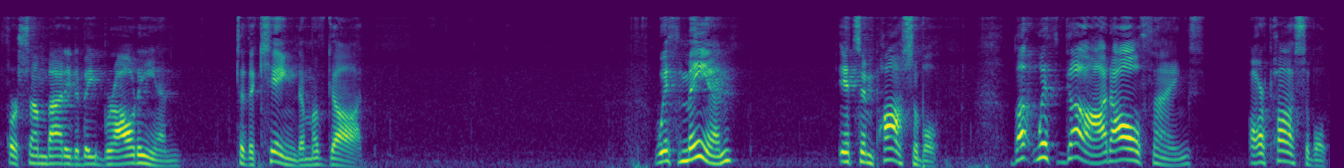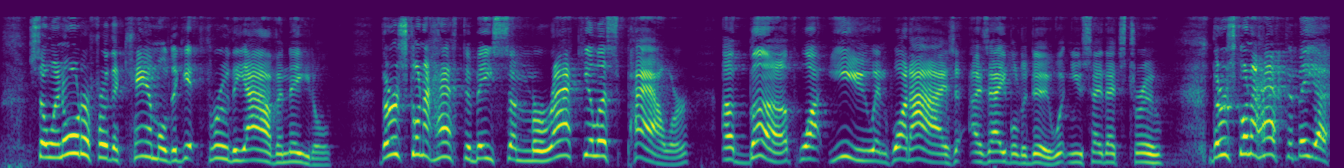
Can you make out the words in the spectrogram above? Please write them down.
for somebody to be brought in to the kingdom of God. With men, it's impossible. But with God, all things are possible. So, in order for the camel to get through the eye of a needle, there's going to have to be some miraculous power above what you and what I is, is, able to do. Wouldn't you say that's true? There's going to have to be a,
